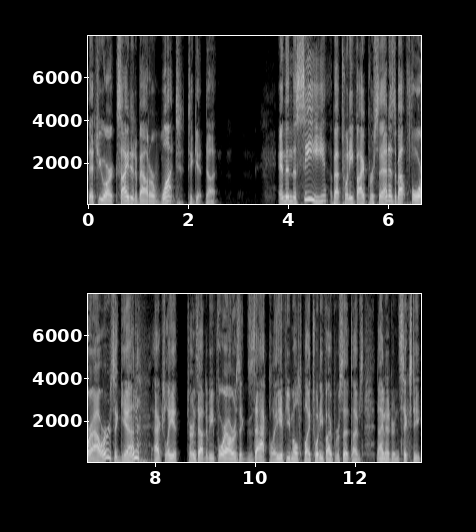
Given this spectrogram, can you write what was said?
that you are excited about or want to get done. And then the C, about 25%, is about four hours. Again, actually, it turns out to be four hours exactly if you multiply 25% times 960,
